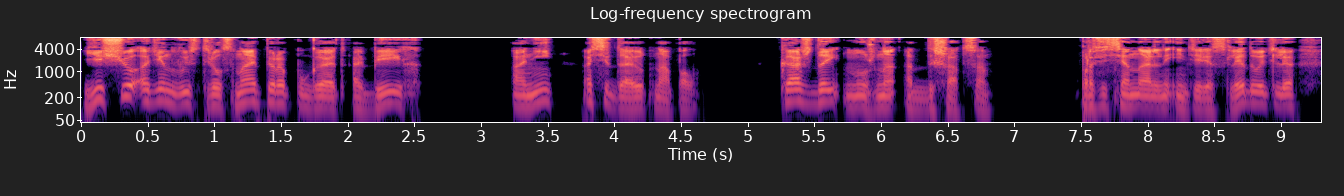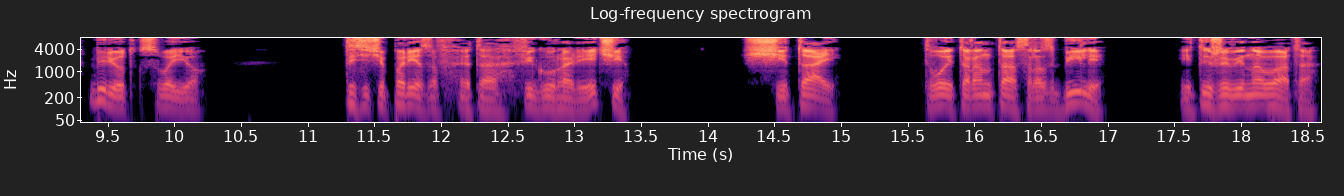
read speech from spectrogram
Еще один выстрел снайпера пугает обеих. Они оседают на пол. Каждой нужно отдышаться. Профессиональный интерес следователя берет свое. Тысяча порезов — это фигура речи? Считай. Твой тарантас разбили, и ты же виновата.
